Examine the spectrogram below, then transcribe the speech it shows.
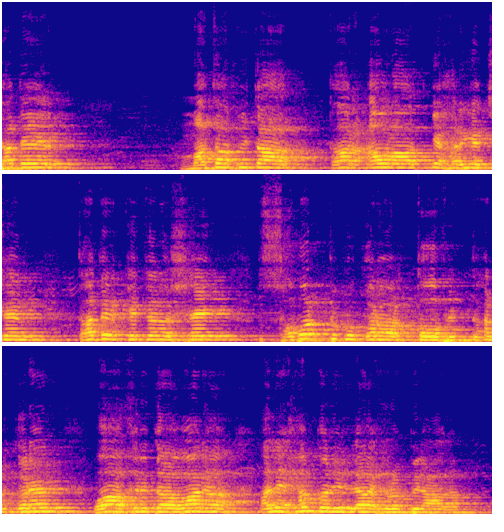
যাদের মাতা পিতা তার আওলাদকে হারিয়েছেন, তাদেরকে যেন সেই সবরটুকু করার তৌফিক দান করেন। ওয়া আখির দাওয়ানা আলহামদুলিল্লাহি রাব্বিল আলামিন।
